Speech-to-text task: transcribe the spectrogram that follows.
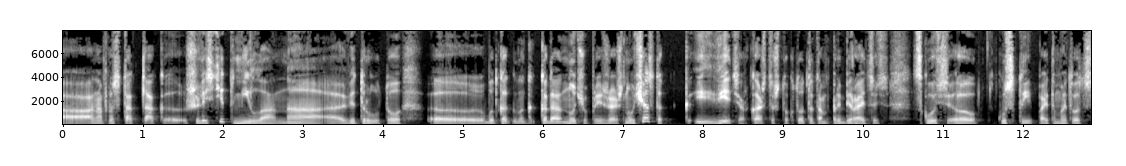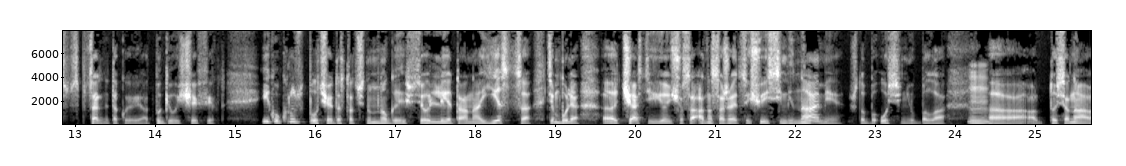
она просто так, так э, шелестит мило на э, ветру, то э, вот как, когда ночью приезжаешь на участок и ветер, кажется, что кто-то там пробирается сквозь э, кусты, поэтому это вот специальный такой отпугивающий эффект. И кукурузу получает достаточно много, и все лето она естся, тем более э, часть ее еще она сажается еще и семенами, чтобы осенью была, mm. то есть она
